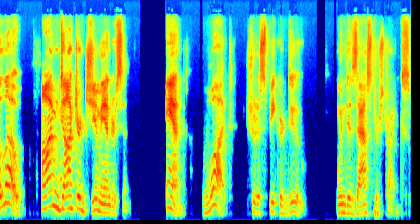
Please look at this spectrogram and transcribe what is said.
Hello, I'm Dr. Jim Anderson. And what should a speaker do when disaster strikes?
